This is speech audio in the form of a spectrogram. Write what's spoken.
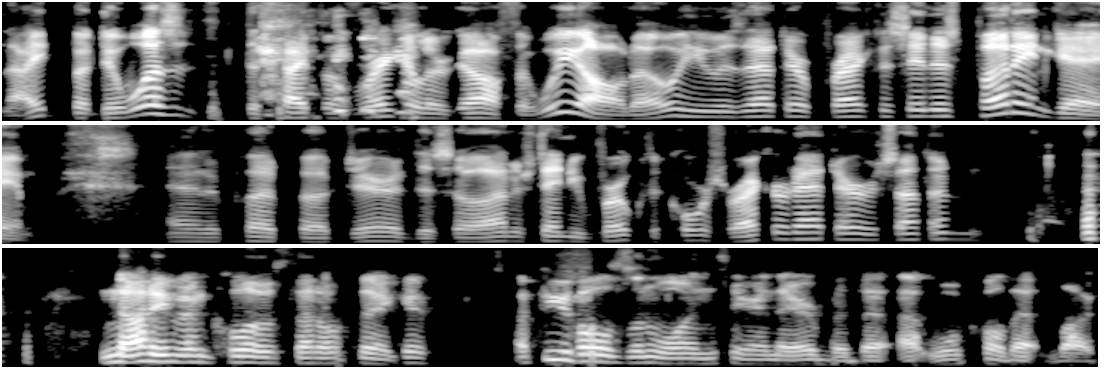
night, but it wasn't the type of regular golf that we all know. He was out there practicing his putting game. And a putt putt, Jared. So I understand you broke the course record out there or something. Not even close. I don't think. A few holes in ones here and there, but that, uh, we'll call that luck.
